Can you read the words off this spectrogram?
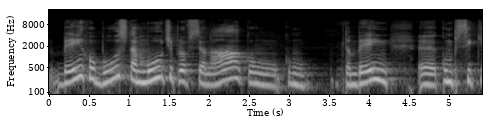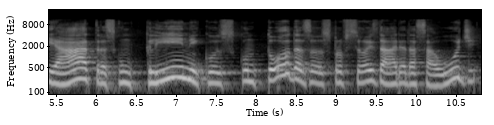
bem robusta, multiprofissional, com, com também eh, com psiquiatras, com clínicos, com todas as profissões da área da saúde,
